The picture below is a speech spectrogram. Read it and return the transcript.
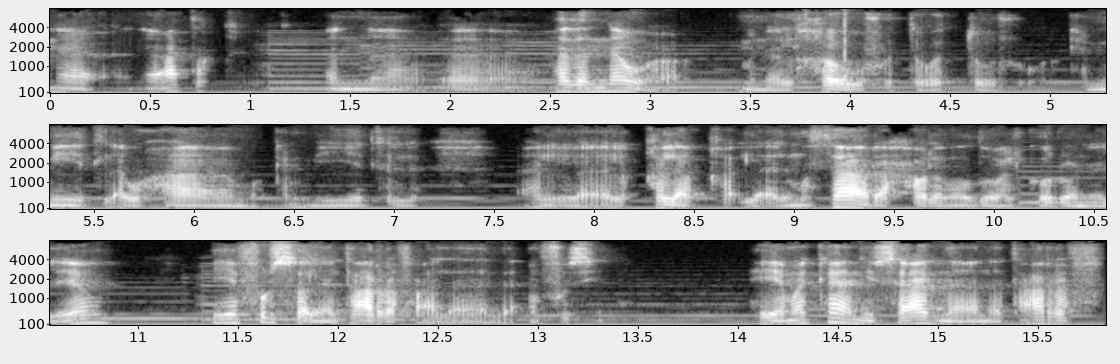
أنا أعتقد أن آه، هذا النوع من الخوف والتوتر وكمية الأوهام وكمية القلق المثارة حول موضوع الكورونا اليوم هي فرصة لنتعرف على أنفسنا. هي مكان يساعدنا أن نتعرف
